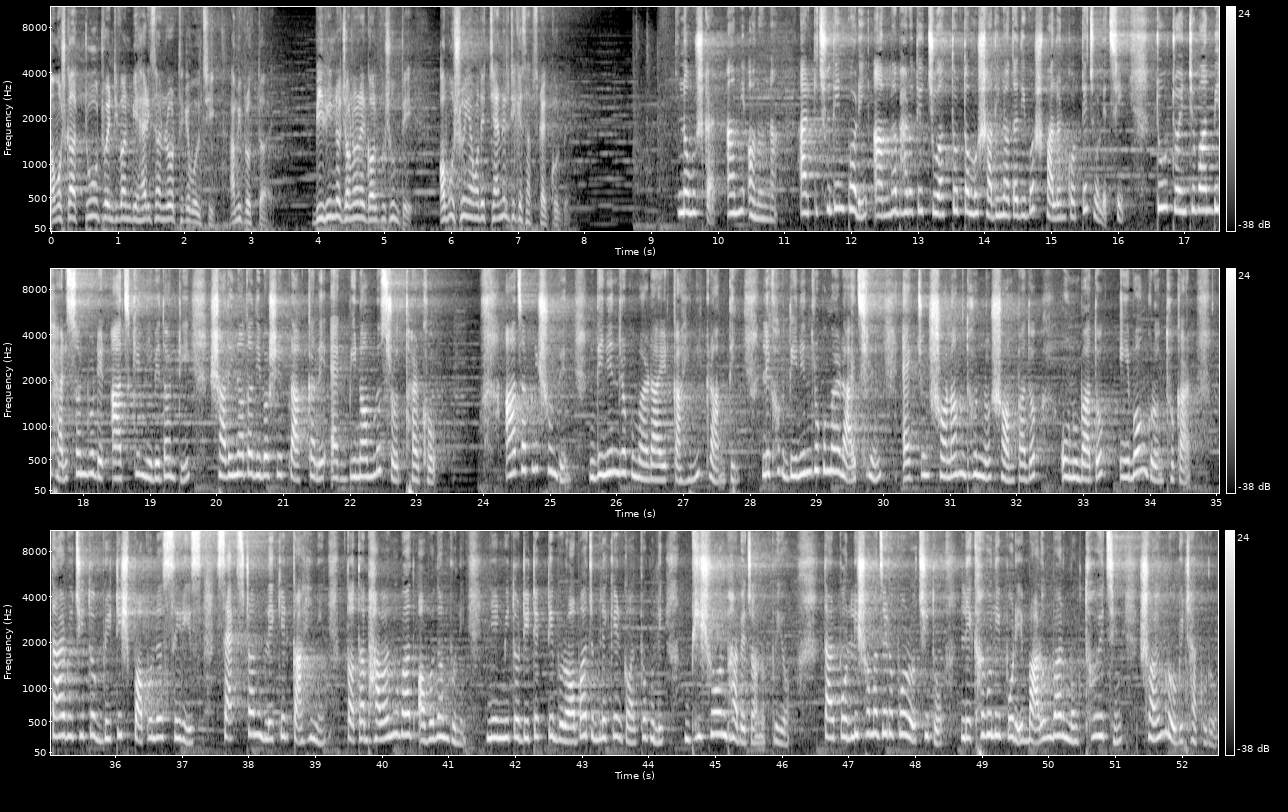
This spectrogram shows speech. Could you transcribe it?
নমস্কার two twenty one B Harrison Road থেকে বলছি, আমি প্রত্যয়। বিভিন্ন জনরের গল্প শুনতে অবশ্যই আমাদের চ্যানেলটিকে সাবস্ক্রাইব করবেন। নমস্কার, আমি অনন্যা। আর কিছুদিন পরেই আমরা ভারতের চুয়াত্তরতম স্বাধীনতা দিবস পালন করতে চলেছি। Two twenty one B Harrison রোডের আজকের নিবেদনটি স্বাধীনতা দিবসের প্রাককালে এক বিনম্র শ্রদ্ধার্ঘ আজ আপনি শুনবেন দীনেন্দ্র কুমার রায়ের কাহিনী ক্রান্তি। লেখক দীনেন্দ্র কুমার রায় ছিলেন একজন স্বনামধন্য সম্পাদক, অনুবাদক এবং গ্রন্থকার। তার রচিত ব্রিটিশ পপুলার সিরিজ স্যাক্সটন ব্লেকের কাহিনী তথা ভাবানুবাদ অবলম্বনে নির্মিত ডিটেকটিভ রবার্ট ব্লেকের গল্পগুলি ভীষণভাবে জনপ্রিয়। তার পল্লী সমাজের ওপর রচিত লেখাগুলি পড়ে বারংবার মুগ্ধ হয়েছেন স্বয়ং রবি ঠাকুরও।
